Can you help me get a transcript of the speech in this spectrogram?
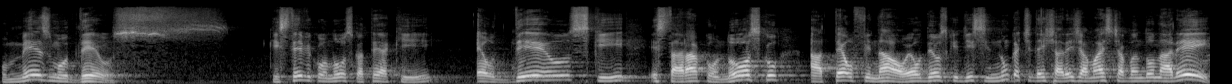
o mesmo Deus que esteve conosco até aqui, é o Deus que estará conosco até o final. É o Deus que disse: Nunca te deixarei, jamais te abandonarei.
